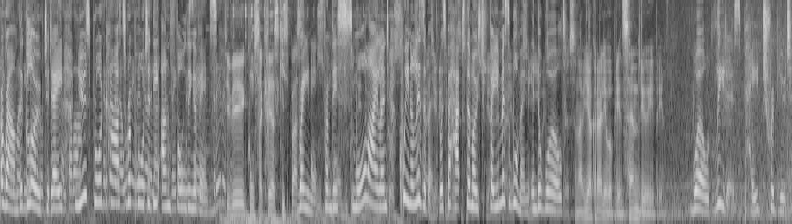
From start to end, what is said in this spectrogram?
Around the globe today, news broadcasts reported the unfolding events. Reigning from this small island, Queen Elizabeth was perhaps the most famous woman in the world. World leaders paid tribute.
